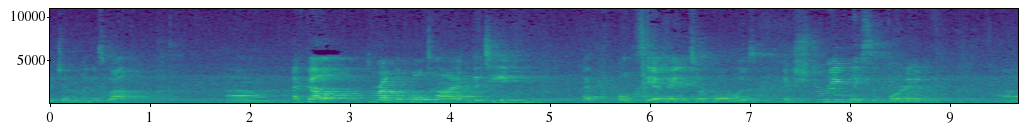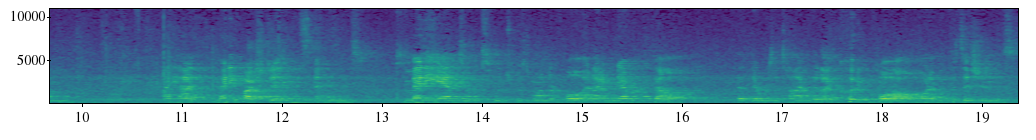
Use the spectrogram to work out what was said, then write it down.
the gentlemen as well. Um, I felt throughout the whole time the team at both CFA and Circle was extremely supportive. Um, I had many questions and many answers, which was wonderful, and I never felt that there was a time that I couldn't call one of the physicians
